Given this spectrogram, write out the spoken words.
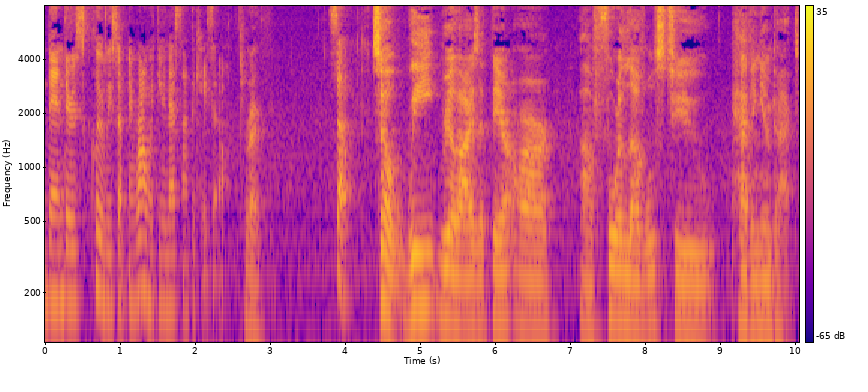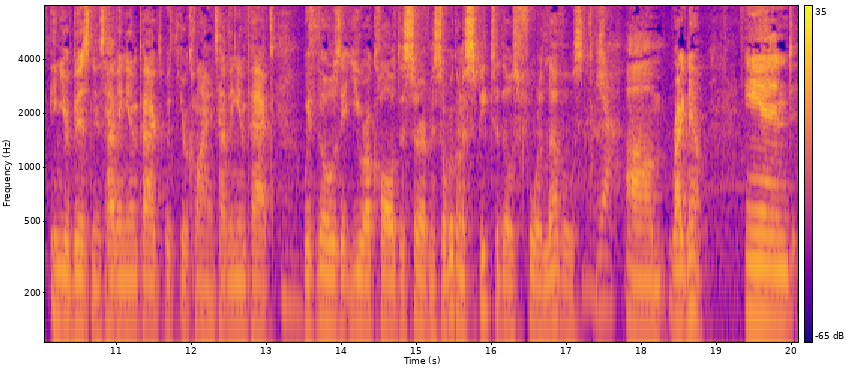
then there's clearly something wrong with you and that's not the case at all. Right. So, so we realize that there are uh, four levels to having impact in your business, having impact with your clients, having impact mm-hmm. with those that you are called to serve. And so we're going to speak to those four levels yeah. um, right now. And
